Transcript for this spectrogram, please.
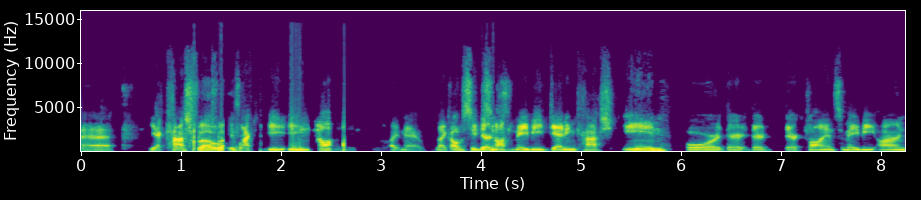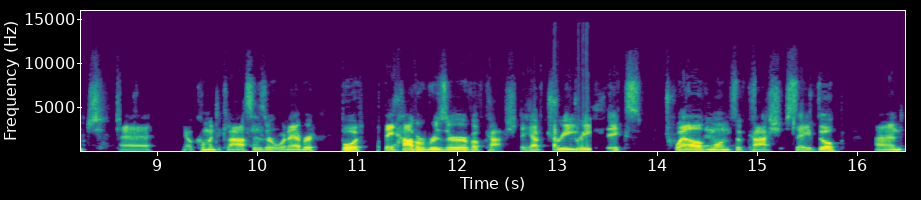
uh, yeah, cash flow is actually not an issue right now. Like obviously they're not maybe getting cash in or their their their clients maybe aren't uh, you know coming to classes or whatever, but they have a reserve of cash. They have three, six, 12 months of cash saved up and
